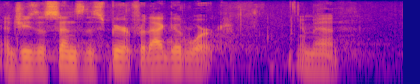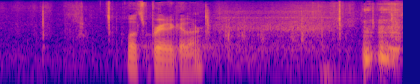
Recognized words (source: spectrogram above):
And Jesus sends the Spirit for that good work. Amen. Let's pray together.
